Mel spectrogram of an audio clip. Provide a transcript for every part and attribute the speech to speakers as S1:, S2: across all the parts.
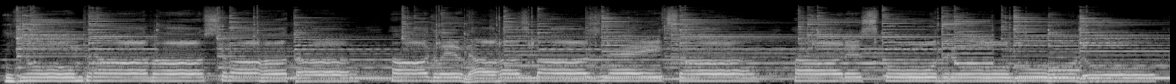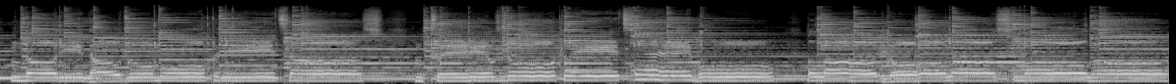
S1: Jumprava svētā, aglivnās bazneica, ar skudru gudu, dari daudzumu priecās, cils dot līdzēbu, Latgolas molā,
